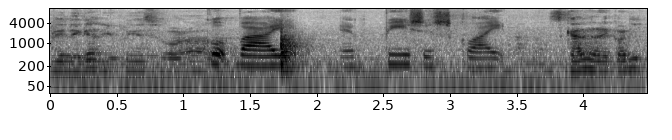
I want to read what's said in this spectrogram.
You. Goodbye. MP subscribe. Sekarang recording.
